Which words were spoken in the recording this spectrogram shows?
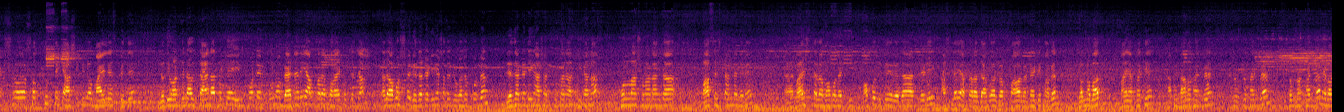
একশো সত্তর থেকে আশি কিলো মাইলেজ পেতে যদি অরিজিনাল চায়না থেকে ইম্পোর্টের কোনো ব্যাটারি আপনারা ক্রয় করতে চান, তাহলে অবশ্যই রেজার ট্রেডিংয়ের সাথে যোগাযোগ করবেন। রেজার ট্রেডিং আসার ঠিকানা ঠিকানা খুলনা সোনাডাঙ্গা বাস স্ট্যান্ডে নেমে বাইশতলা ভবনের ঠিক অপোজিটে রেজার ট্রেডিং আসলেই আপনারা জাগুয়ার পাওয়ার ব্যাটারিটি পাবেন। ধন্যবাদ। ভাই, আপনাকে আপনি ভালো থাকবেন, সুস্থ থাকবেন, সুন্দর থাকবেন এবং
